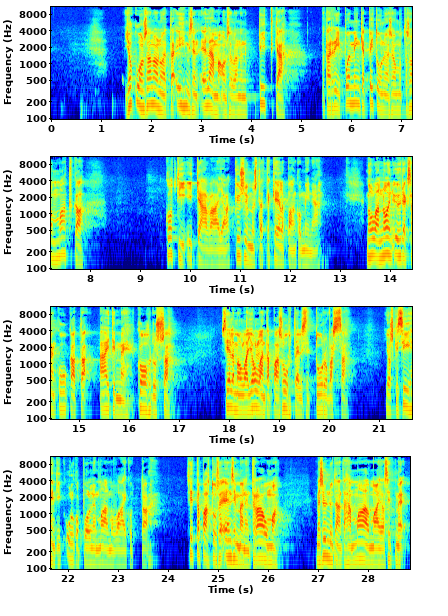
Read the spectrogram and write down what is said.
Joku on sanonut, että ihmisen elämä on sellainen pitkä tai riippuen minkä pituinen se on, mutta se on matka koti-ikävää ja kysymystä, että kelpaanko minä. Me ollaan noin yhdeksän kuukautta äitimme kohdussa. Siellä me ollaan jollain tapaa suhteellisesti turvassa, joskin siihenkin ulkopuolinen maailma vaikuttaa. Sitten tapahtuu se ensimmäinen trauma. Me synnytään tähän maailmaan ja sitten me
